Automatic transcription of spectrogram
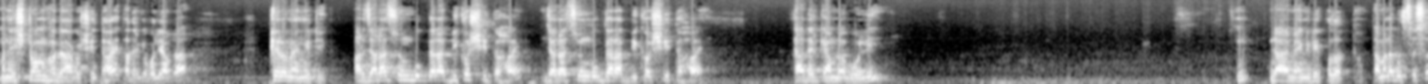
মানে স্ট্রং ভাবে আকর্ষিত হয়, তাদেরকে বলি আমরা ফেরোম্যাগনেটিক। আর যারা চুম্বক দ্বারা বিকশিত হয়, যারা চুম্বক দ্বারা বিকশিত হয়, তাদেরকে আমরা বলি ডায়াম্যাগনেটিক পদার্থ। তার মানে বুঝতেছো?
